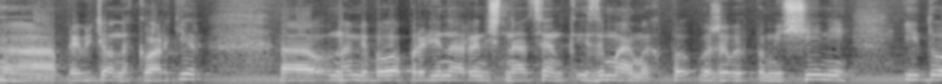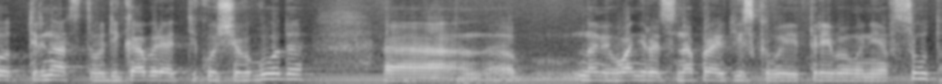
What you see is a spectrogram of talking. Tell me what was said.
а, приобретенных квартир. А, нами была проведена рыночная оценка изымаемых жилых помещений. И до 13 декабря текущего года а, нами планируется направить исковые требования в суд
